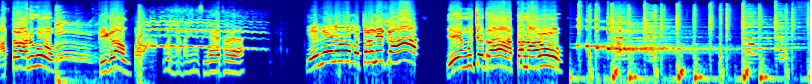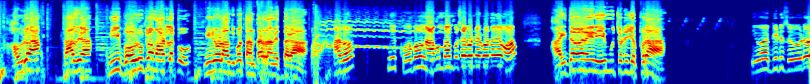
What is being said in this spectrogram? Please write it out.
అత్తవా నువ్వు? పీకుదాం. కదా. ఏం లేదు ముచ్చడం ఇట్లా. ఏం ముచ్చట్రా అత్త నాగు. అవురా రాజుగా నీ బౌరుకుల మాటలకు నేనోడు అందుకో తంతర్రా మెత్తగా. అగో నీ కోపం నాగుంబం పుసలు కొట్టిన కొడతాదేమో అయితే ఏం ముచ్చట చెప్పురా? ఇగో గిటు చూడు.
